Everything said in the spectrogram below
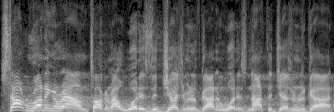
Stop running around talking about what is the judgment of God and what is not the judgment of God.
